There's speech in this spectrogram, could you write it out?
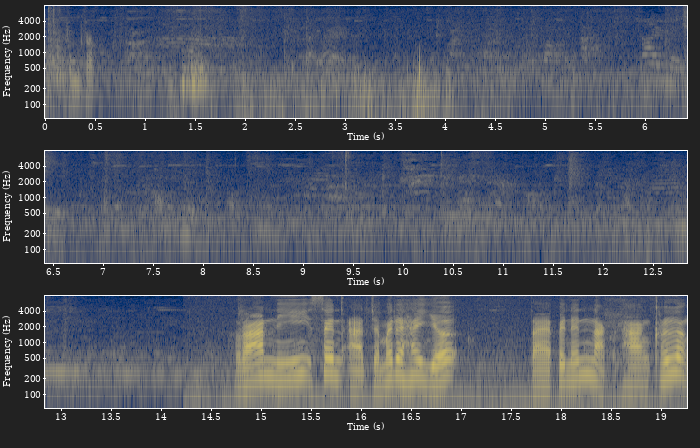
ขอบคุณครับ ร้านนี้เส้นอาจจะไม่ได้ให้เยอะ แต่เป็นเน้นหนักทางเครื่อง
